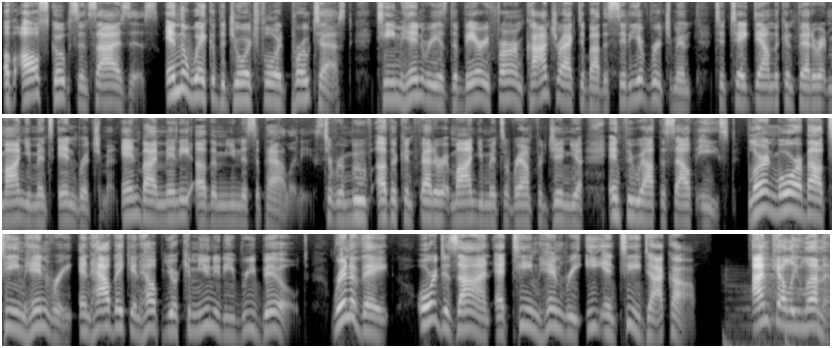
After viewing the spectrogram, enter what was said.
of all scopes and sizes. In the wake of the George Floyd protest, Team Henry is the very firm contracted by the city of Richmond to take down the Confederate monuments in Richmond and by many other municipalities to remove other Confederate monuments around Virginia and throughout the Southeast. Learn more about Team Henry and how they can help your community rebuild, renovate, or design at teamhenryent.com. I'm Kelli Lemon.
